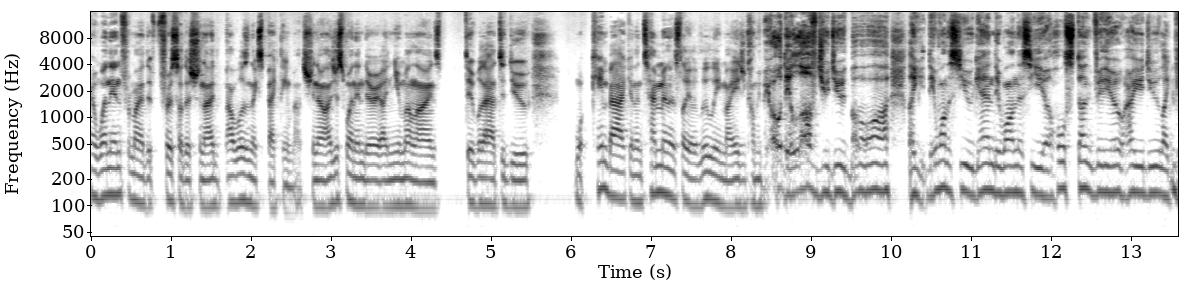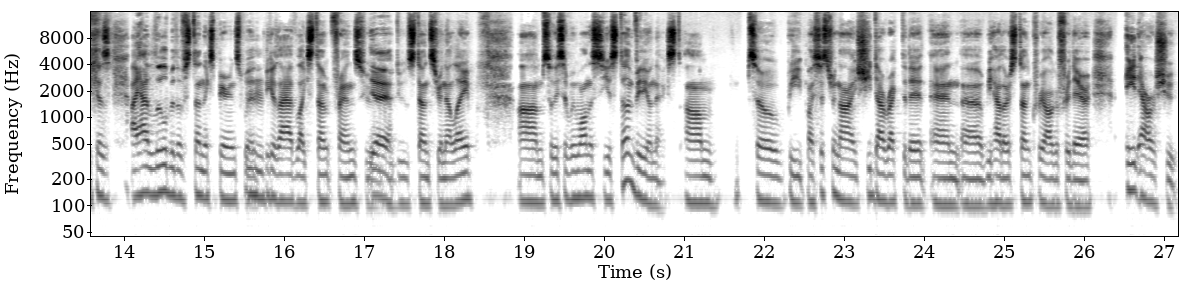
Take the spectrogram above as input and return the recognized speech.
I went in for my first audition. I, I wasn't expecting much. You know, I just went in there. I knew my lines, did what I had to do. Came back and then ten minutes later, literally my agent called me. Oh, they loved you, dude. Blah blah blah. Like they want to see you again. They want to see a whole stunt video. How you do? Like because I had a little bit of stunt experience with because I have like stunt friends who, Yeah. who do stunts here in LA. Um, so they said we want to see a stunt video next. Um, so we, my sister and I, she directed it, and uh, we had our stunt choreographer there. Eight hour shoot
